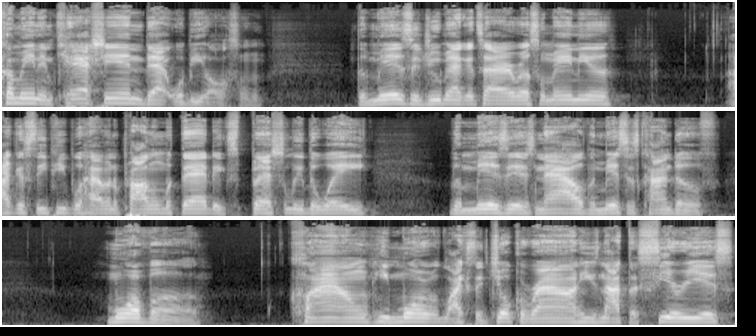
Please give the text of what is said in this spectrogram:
come in and cash in, that would be awesome. The Miz and Drew McIntyre WrestleMania, I can see people having a problem with that, especially the way the Miz is now. The Miz is kind of more of a clown. He more likes to joke around. He's not the serious,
